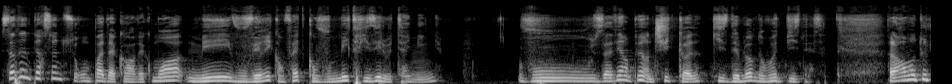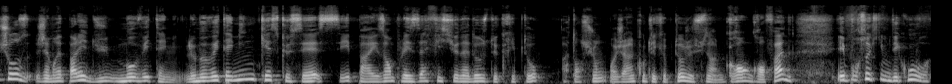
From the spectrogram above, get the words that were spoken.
Certaines personnes ne seront pas d'accord avec moi, mais vous verrez qu'en fait, quand vous maîtrisez le timing, vous avez un peu un cheat code qui se débloque dans votre business. Alors avant toute chose, j'aimerais parler du mauvais timing. Le mauvais timing, qu'est-ce que c'est? C'est par exemple les aficionados de crypto. Attention, moi j'ai rien contre les cryptos, je suis un grand grand fan. Et pour ceux qui me découvrent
